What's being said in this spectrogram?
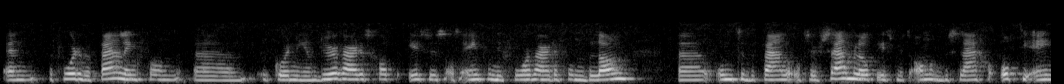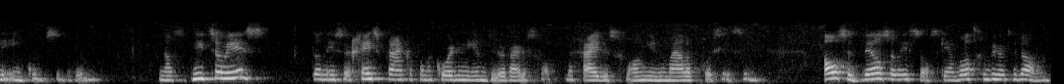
En voor de bepaling van uh, coördinerend deurwaarderschap is dus als een van die voorwaarden van belang om te bepalen of er samenloop is met andere beslagen op die ene inkomstenbron. En als het niet zo is, dan is er geen sprake van een coördinerend deurwaarderschap. Dan ga je dus gewoon je normale proces in. Als het wel zo is, Saskia, wat gebeurt er dan?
